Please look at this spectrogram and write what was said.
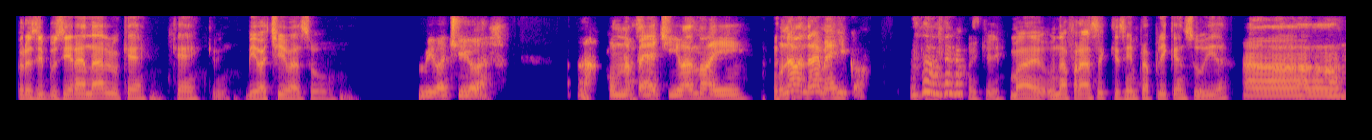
pero si pusieran algo que, que, viva Chivas o. Viva Chivas. Con una playa de Chivas, ¿no? Ahí. Una bandera de México. okay. una frase que siempre aplica en su vida. Ah,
